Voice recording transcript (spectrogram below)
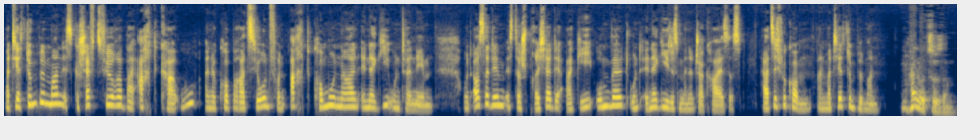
Matthias Dümpelmann ist Geschäftsführer bei 8KU, einer Kooperation von acht kommunalen Energieunternehmen. Und außerdem ist er Sprecher der AG Umwelt und Energie des Managerkreises. Herzlich willkommen an Matthias Dümpelmann. Hallo zusammen.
